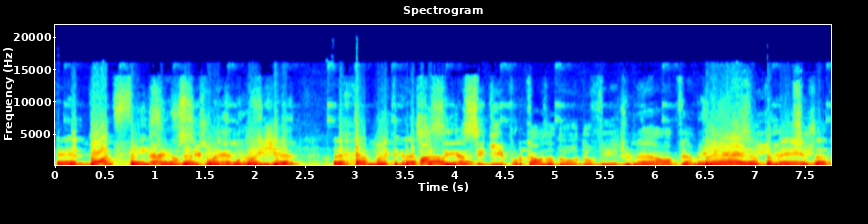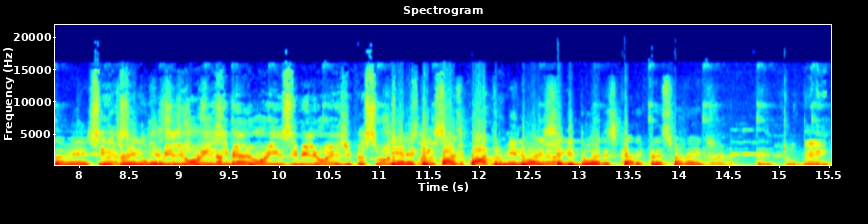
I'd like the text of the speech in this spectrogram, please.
É Dogface É, eu sigo 208 ele, com eu sigo 2G. ele. É muito engraçado. Passei a cara. seguir por causa do, do vídeo, né? Obviamente. É, eu também, sim. exatamente. Sim, do assim como Esses milhões e milhões e milhões de pessoas. Sim, ele tem a quase por 4 vídeo. milhões de É, seguidores, cara. Impressionante. Muito bem.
